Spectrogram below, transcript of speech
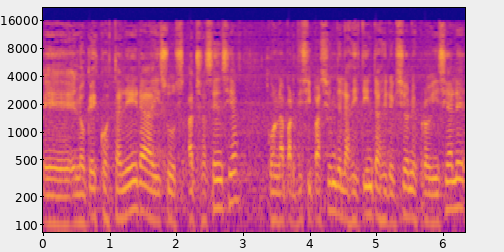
eh, en lo que es Costanera y sus adyacencias con la participación de las distintas direcciones provinciales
